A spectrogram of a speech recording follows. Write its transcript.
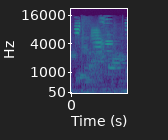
Bye.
